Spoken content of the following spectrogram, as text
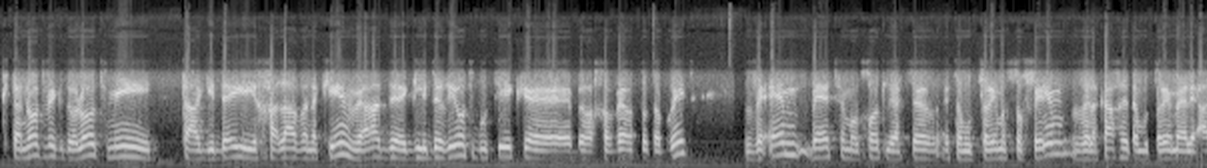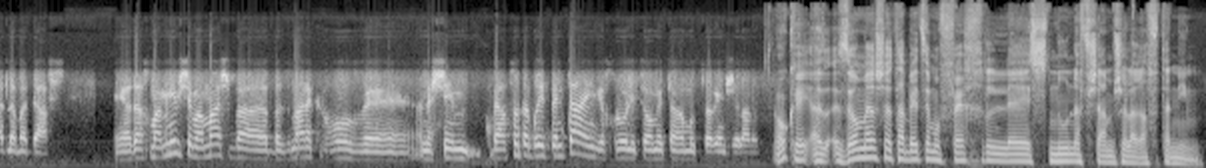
קטנות וגדולות, מתאגידי חלב ענקים ועד אה, גלידריות בוטיק אה, ברחבי ארצות הברית. והן בעצם הולכות לייצר את המוצרים הסופיים ולקחת את המוצרים האלה עד למדף. אז אנחנו מאמינים שממש בזמן הקרוב אה, אנשים בארצות הברית בינתיים יוכלו לטעום את המוצרים שלנו. אוקיי, okay, אז זה אומר שאתה בעצם הופך לשנוא נפשם של הרפתנים.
